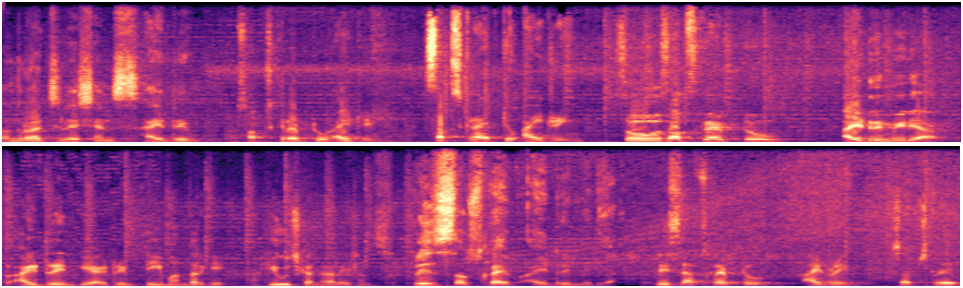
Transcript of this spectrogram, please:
Congratulations, iDream. Subscribe to iDream. Subscribe to iDream. So, subscribe to iDream Media. iDream ki iDream team అందరికి huge congratulations. Please subscribe iDream Media. Please subscribe to iDream. Subscribe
